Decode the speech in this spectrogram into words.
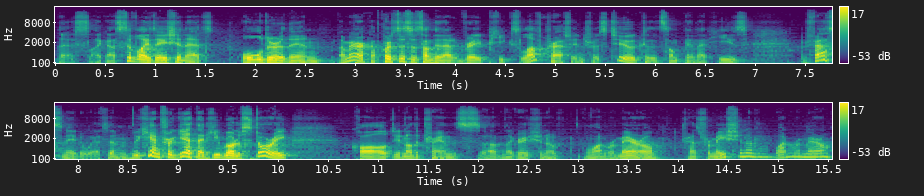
this, like a civilization that's older than America. Of course, this is something that very piques Lovecraft's interest too, because it's something that he's been fascinated with. And we can't forget that he wrote a story called, you know, the transmigration uh, of Juan Romero, transformation of Juan Romero.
